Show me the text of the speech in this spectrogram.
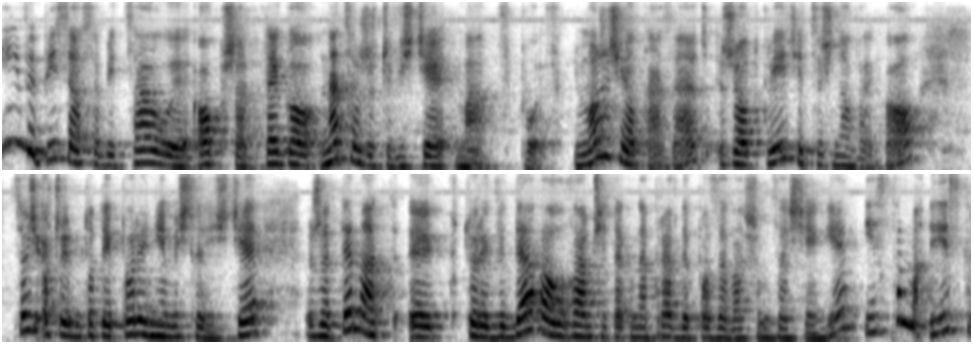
i wypisał sobie cały obszar tego, na co rzeczywiście ma wpływ. I może się okazać, że odkryjecie coś nowego, coś, o czym do tej pory nie myśleliście, że temat, y, który wydawał Wam się tak naprawdę poza Waszym zasięgiem, jest, jest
